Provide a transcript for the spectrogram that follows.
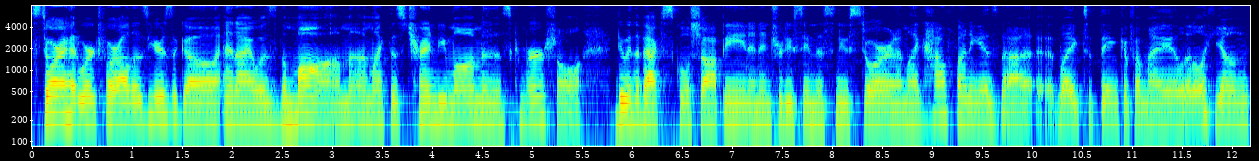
store I had worked for all those years ago, and I was the mom. I'm like this trendy mom in this commercial doing the back to school shopping and introducing this new store. And I'm like, how funny is that? Like to think if my little young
